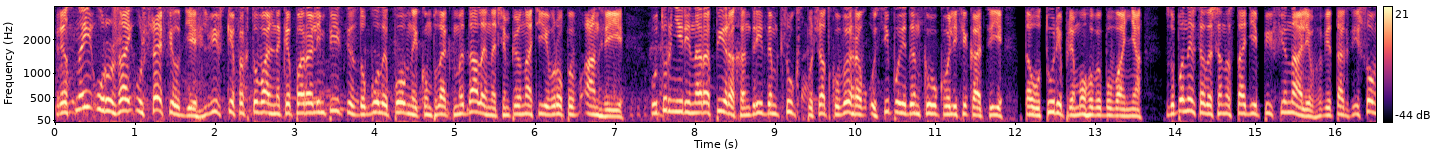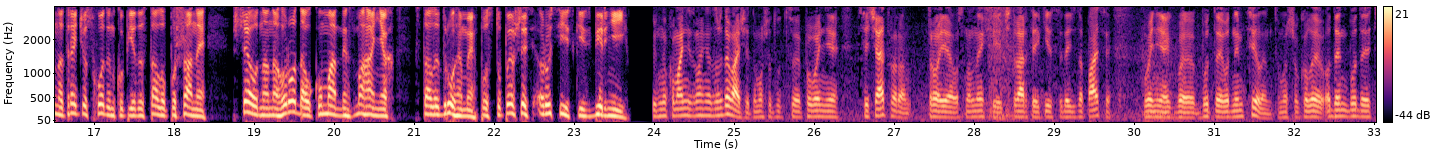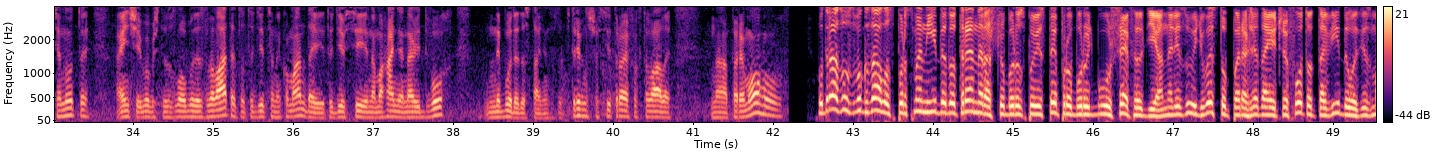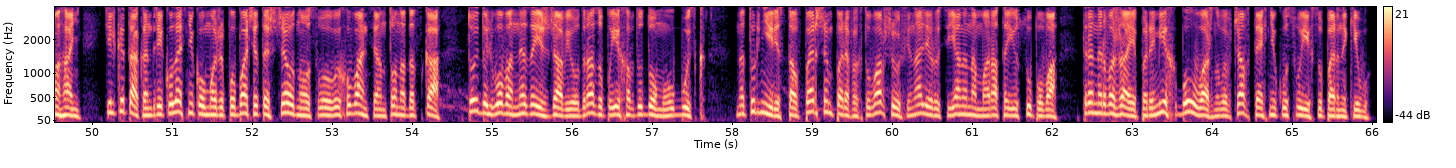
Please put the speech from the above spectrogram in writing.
Рясний урожай у Шеффілді. Львівські фехтувальники-паралімпійці здобули повний комплект медалей на чемпіонаті Європи в Англії. У турнірі на рапірах Андрій Демчук спочатку виграв усі поєдинки у кваліфікації та у турі прямого вибування. Зупинився лише на стадії півфіналів. Відтак зійшов на третю сходинку п'єдесталу пошани. Ще одна нагорода у командних змаганнях стали другими, поступившись російській збірній. Ну, командні змагання завжди важчі, тому що тут е, повинні всі четверо, троє основних і четвертий, який сидить в запасі, повинні якби бути одним цілим. Тому що коли один буде тягнути, а інший, вибачте, зло буде зливати, то тоді це не команда, і тоді всі намагання навіть двох не буде достатньо. Тобто потрібно, щоб всі троє фехтували на перемогу. Одразу з вокзалу спортсмен їде до тренера, щоб розповісти про боротьбу у Шеффілді. Аналізують виступ, переглядаючи фото та відео зі змагань. Тільки так Андрій Колесніков може побачити ще одного свого вихованця Антона Дацка. Той до Львова не заїжджав і одразу поїхав додому у Бузьк. На турнірі став першим, перефехтувавши у фіналі росіянина Марата Юсупова. Тренер вважає, переміг, бо уважно вивчав техніку своїх суперників.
